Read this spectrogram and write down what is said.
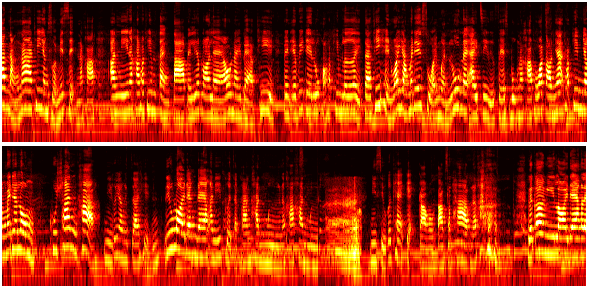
าพหนังหน้าที่ยังสวยไม่เสร็จนะคะ อันนี้นะคะทัพทีมแต่งตาไปเรียบร้อยแล้ว ในแบบที่เป็น everyday look ของทัพทีมเลย แต่ที่เห็นว่ายังไม่ได้สวยเหมือนรูปใน IG หรือ Facebook นะคะ เพราะว่าตอนเนี้ยทัพทีมยังไม่ได้ลงคุชชั่นค่ะ นี่ก็ยังจะเห็นริ้วรอยแดงๆ อันนี้เกิดจากการคันมือนะคะ คันมือ มีสิวก็แค่แกะเกาตามสภาพนะคะ แล้วก็มีรอยแดงอะไร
